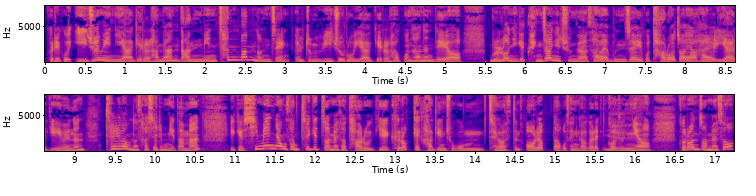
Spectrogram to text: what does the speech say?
그리고 이주민 이야기를 하면 난민 찬반 논쟁을 좀 위주로 이야기를 하곤 하는데요. 물론 이게 굉장히 중요한 사회 문제이고 다뤄져야 할 이야기이면은 틀림없는 사실입니다만 이게 시민 영상 특이점에서 다루기에 그렇게 가긴 조금 제가 봤을 땐 어렵다고 생각을 했거든요. 그런 점에서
